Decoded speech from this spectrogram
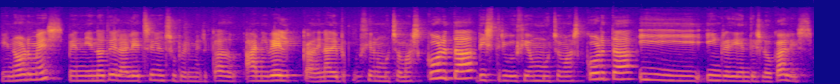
enormes vendiéndote la leche en el supermercado. A nivel cadena de producción mucho más corta, distribución mucho más corta y ingredientes locales.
